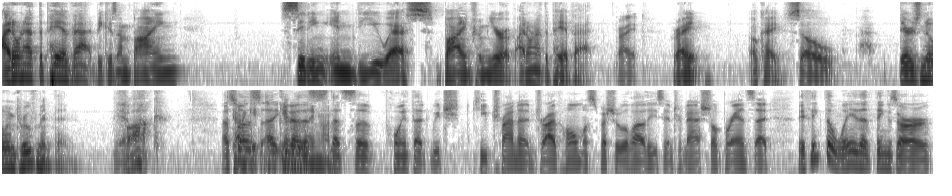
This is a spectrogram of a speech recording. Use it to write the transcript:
I don't have to pay a VAT because I'm buying sitting in the U.S. buying from Europe. I don't have to pay a VAT, Right. right? Okay, so there's no improvement then. Yeah. Fuck. That's what get- uh, you know. That's, that's the point that we ch- keep trying to drive home, especially with a lot of these international brands. That they think the way that things are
